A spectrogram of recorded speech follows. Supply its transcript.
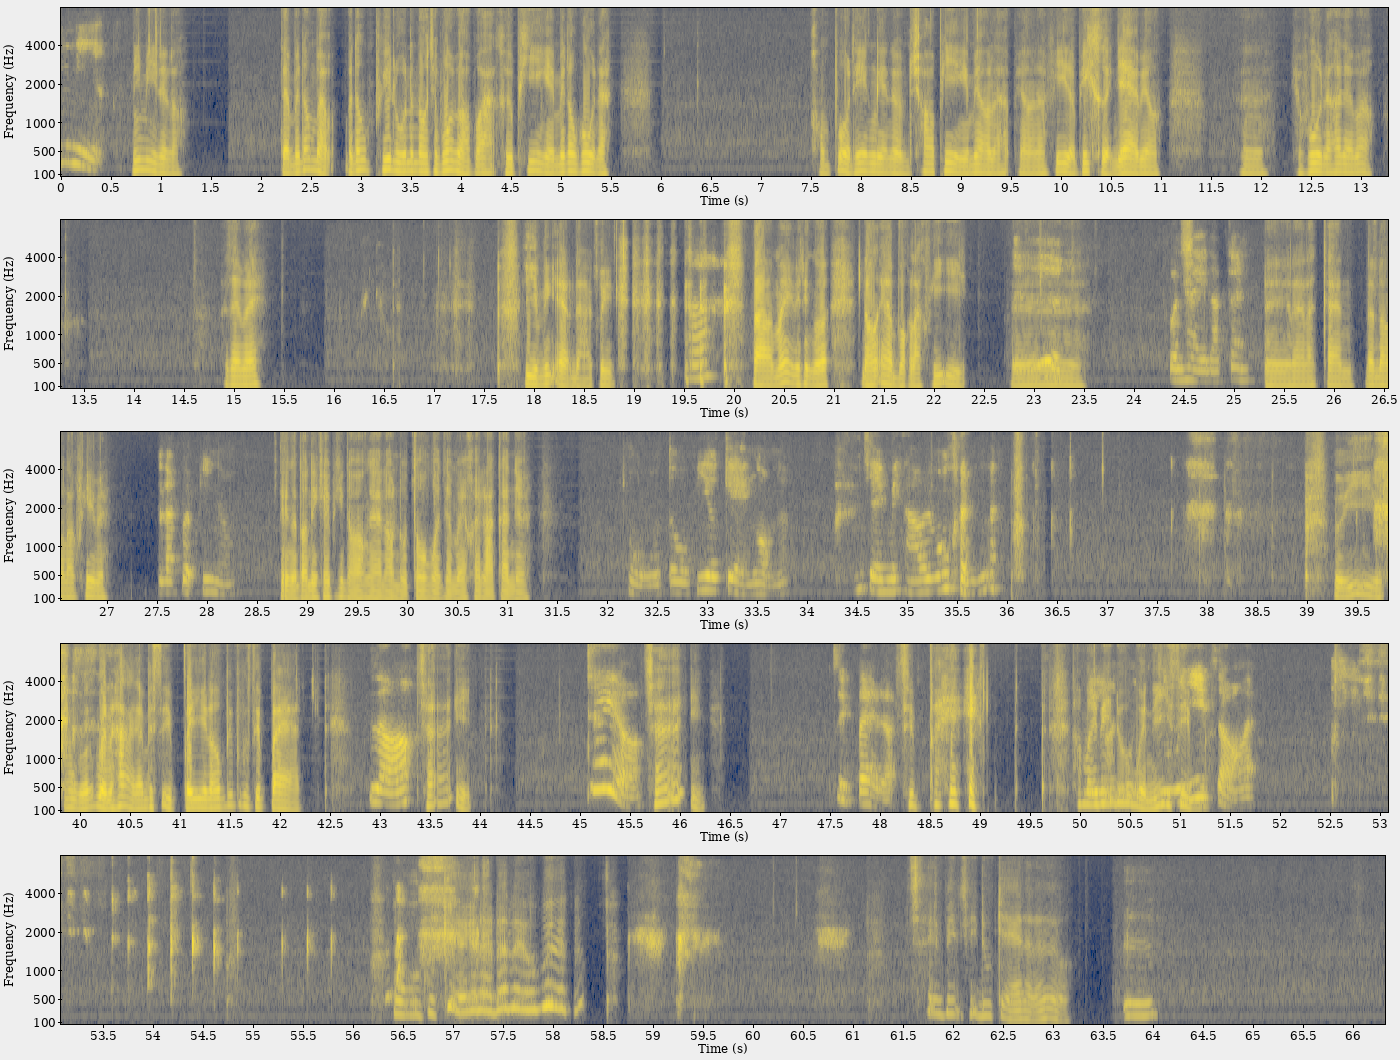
ไม่มีอะ ไม่มีเลยเหรอ แต่ไม่ต้องแบบไม่ต้องพี่รู้นะน้องจะพูดแบบว่า คือพี่ไงไม่ต้องพูดนะของโปรดที่โรงเรียนแบบชอบพี่อย่างเงี้ยไม่เอานะไม่เอานะพี่เดี๋ยวพี่เขินแย่ไม่เอาเอออย่าพูดนะเข้าใจเปล่าเข้าใจไหมยิ้มไม่แอบด่ากูอีกฮะเปล่าไม่ไม่ถึงว่าน้องแอบบอกรักพี่อีก เอเออ คนไทยรักกัน เออรักกันแล้วน้องรักพี่ไหมรักแบบพี่น้องถึงกับตอนนี้แค่พี่น้องไงเราหนูโตกว่าจะไม่ค่อยรักกันใช่ไหมโหโตพี่ก็แก่งอมแล้วใจไม่เท้าเลยบ้างขวัญนะเฮ้ยเหมือนห่างกันไปสิบปีแล้วพี่เพิ่งสิบแปดเหรอ ใช่ ใช่เหรอ ใช่สิบแปดเหรอสิบแปดทำไมพี่ดูเหมือนยี่สิบยี่สิบสองอะ โอ้กูแก่ขนาดนั้นเลยเหรอเพื่อนใช่พี่พี่ดูแก่ขนาดนั้นเลยเหรอ อืม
